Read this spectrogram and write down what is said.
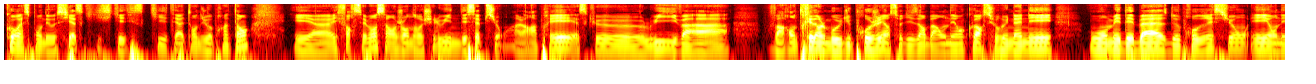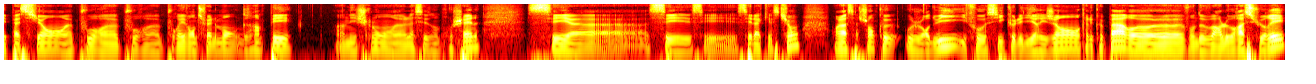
correspondait aussi à ce qui, était attendu au printemps, euh, et forcément, ça engendre chez lui une déception. Alors après, est-ce que lui va va rentrer dans le moule du projet en se disant bah, on est encore sur une année où on met des bases de progression et on est patient pour, pour, pour éventuellement grimper un échelon euh, la saison prochaine C'est euh, la question. Voilà, sachant qu'aujourd'hui, il faut aussi que les dirigeants, quelque part, euh, vont devoir le rassurer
